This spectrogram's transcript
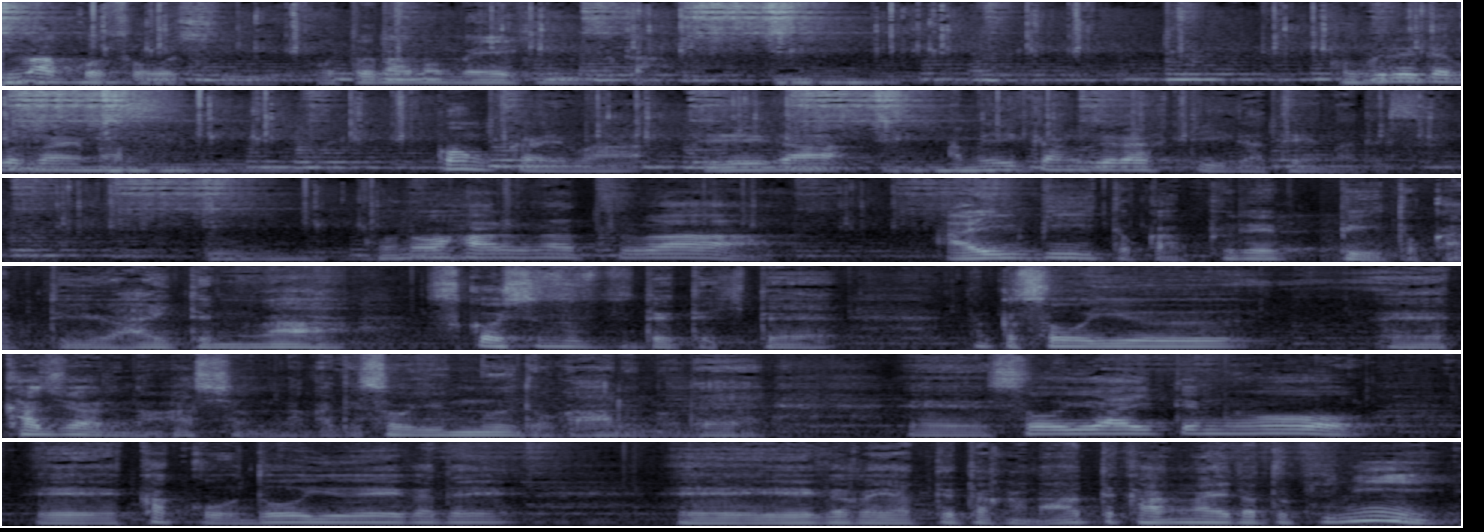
今こそ欲しい大人の名品図鑑。小暮でございます。今回は映画アメリカングラフィティがテーマです。この春夏は IB とかプレッピーとかっていうアイテムが少しずつ出てきてなんかそういう、え、カジュアルなファッションの中でそういうムードがあるので、え、そういうアイテムを、え、過去どういう映画で、え、映画がやってたかなって考えた時に、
